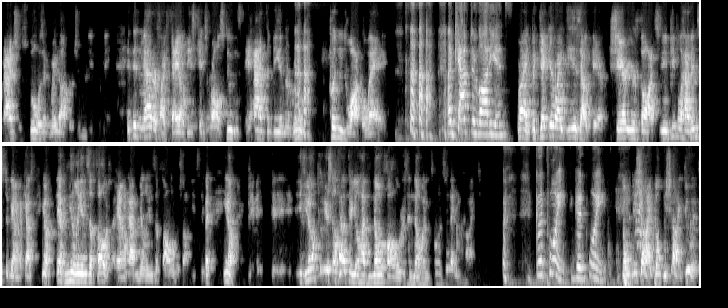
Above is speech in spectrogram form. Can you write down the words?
Graduate school was a great opportunity for me. It didn't matter if I failed. These kids were all students. They had to be in the room. Couldn't walk away. a captive audience. Right, but get your ideas out there. Share your thoughts. I mean, people have Instagram accounts. You know, they have millions of followers. I don't have millions of followers, obviously, but you know, if you don't put yourself out there, you'll have no followers and no influence of any kind. Good point. Good point. Don't be shy. Don't be shy. Do it.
